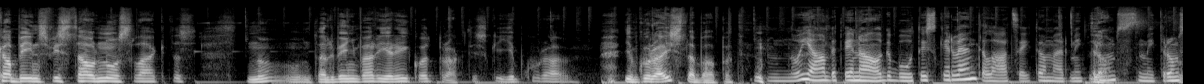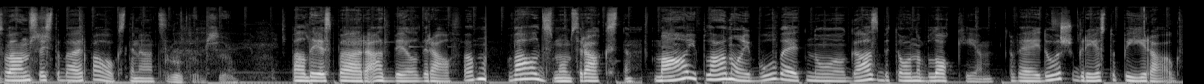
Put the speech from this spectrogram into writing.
kabīnes, viscaur noslēgtas. Nu, tad viņi var ierīkot praktiski jebkurā Jebkurā istabā pat. nu, jā, bet vienalga būtiski ir ventilācija. Tomēr mitrums, jā. mitrums vannas istabā ir paaugstināts. Protams, jā. Paldies par atbildi Ralfam. Valdis mums raksta, māju plānoja būvēt no gāzbetona blokiem, veidošu griestu pīrāgu.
